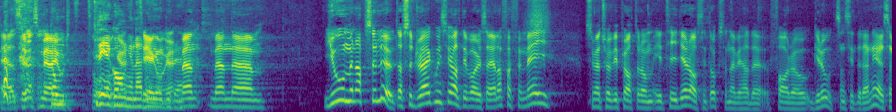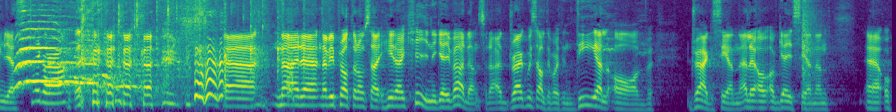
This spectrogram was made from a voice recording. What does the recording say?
Eh, så, som jag har gjort två tre gånger, gångerna tre du gjorde gånger. det. Men, men ehm, Jo, men absolut. Alltså, drag queens har alltid varit så här, i alla fall för mig, som jag tror vi pratade om i tidigare avsnitt också när vi hade Faro Groth som sitter där nere som gäst. Hey girl! Eh, när, eh, när vi pratade om så här, hierarkin i gayvärlden. Så där, drag queens har alltid varit en del av dragscenen, eller av, av gayscenen eh, och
